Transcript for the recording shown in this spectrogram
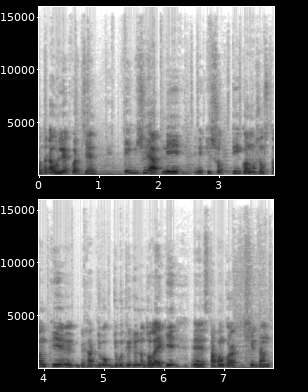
কথাটা উল্লেখ করছেন, এই বিষয়ে আপনি কি সত্যি কর্মসংস্থান কি বেকার যুবক যুবতীর জন্য দলায় কি স্থাপন করার সিদ্ধান্ত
